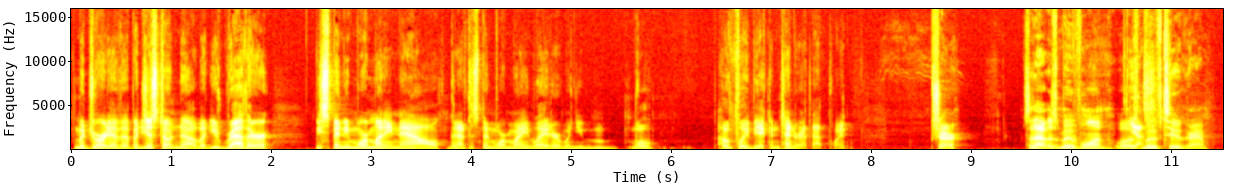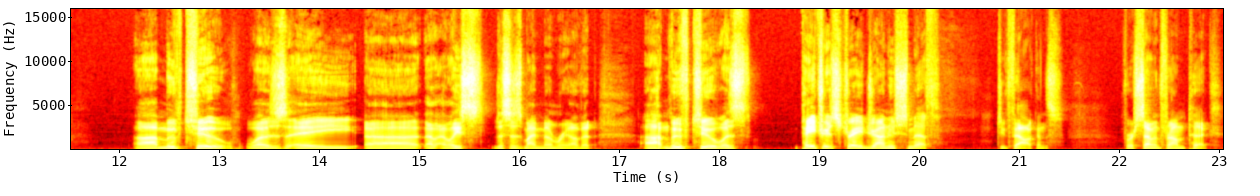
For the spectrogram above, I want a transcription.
the majority of it, but you just don't know. But you'd rather be spending more money now than have to spend more money later when you will hopefully be a contender at that point. sure. So that was move one. What was Yes. move two, Graham? Uh, move two was a uh, at at least this is my memory of it. Uh, move two was Patriots trade Jonnu Smith to Falcons for a seventh round pick.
